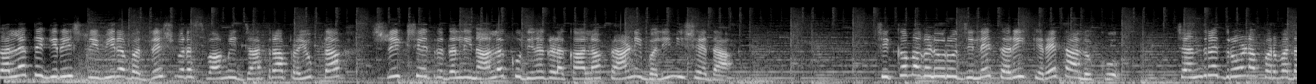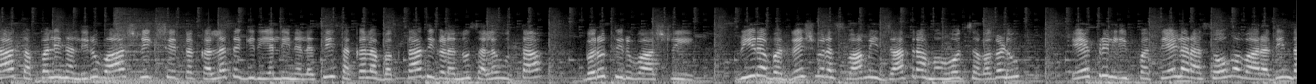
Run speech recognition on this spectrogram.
ಕಲ್ಲತ್ತಿಗಿರಿ ಶ್ರೀ ವೀರಭದ್ರೇಶ್ವರ ಸ್ವಾಮಿ ಜಾತ್ರಾ ಪ್ರಯುಕ್ತ ಶ್ರೀ ಕ್ಷೇತ್ರದಲ್ಲಿ ನಾಲ್ಕು ದಿನಗಳ ಕಾಲ ಪ್ರಾಣಿ ಬಲಿ ನಿಷೇಧ. ಚಿಕ್ಕಮಗಳೂರು ಜಿಲ್ಲೆ ತರೀಕೆರೆ ತಾಲೂಕು. ಚಂದ್ರದ್ರೋಣ ಪರ್ವದ ತಪ್ಪಲಿನಲ್ಲಿರುವ ಶ್ರೀ ಕ್ಷೇತ್ರ ಕಲ್ಲತಗಿರಿಯಲ್ಲಿ ನೆಲೆಸಿ ಸಕಲ ಭಕ್ತಾದಿಗಳನ್ನು ಸಲಹುತ್ತಾ ಬರುತ್ತಿರುವ ಶ್ರೀ ವೀರಭದ್ರೇಶ್ವರ ಸ್ವಾಮಿ ಜಾತ್ರಾ ಮಹೋತ್ಸವಗಳು ಏಪ್ರಿಲ್ ಇಪ್ಪತ್ತೇಳರ ಸೋಮವಾರದಿಂದ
